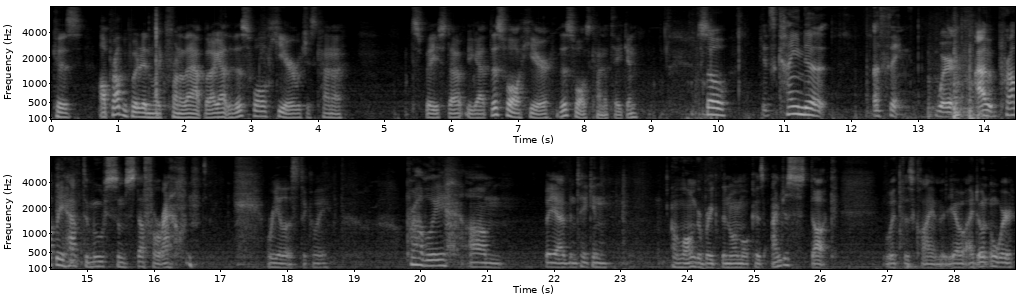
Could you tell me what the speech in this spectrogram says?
because I'll probably put it in like front of that. But I got this wall here, which is kind of spaced out. You got this wall here. This wall's kind of taken. So it's kind of a thing where I would probably have to move some stuff around realistically. Probably. Um, but yeah, I've been taking a longer break than normal because I'm just stuck with this client video. I don't know where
